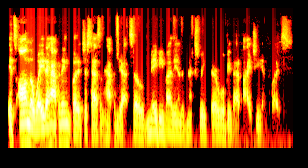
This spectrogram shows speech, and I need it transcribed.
it's on the way to happening, but it just hasn't happened yet. So maybe by the end of next week, there will be that IG in place.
